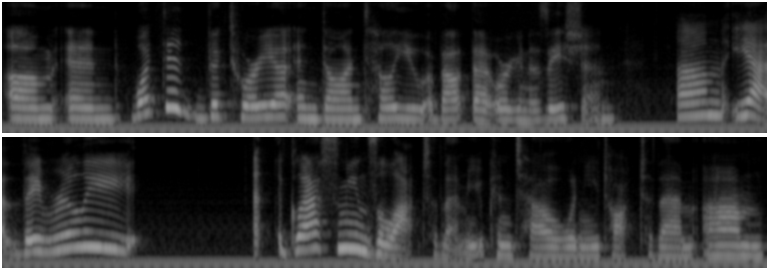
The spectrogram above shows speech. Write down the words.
Um, and what did Victoria and Dawn tell you about that organization? um, yeah, they really. uh, Glass means a lot to them. You can tell when you talk to them. Um,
